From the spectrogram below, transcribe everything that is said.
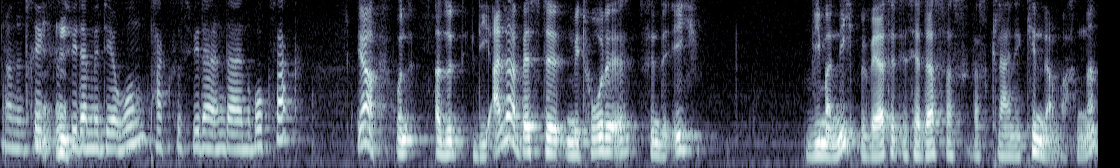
Und dann trägst du es wieder mit dir rum, packst es wieder in deinen Rucksack. Ja, und also die allerbeste Methode, finde ich, wie man nicht bewertet, ist ja das, was, was kleine Kinder machen. Ne?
